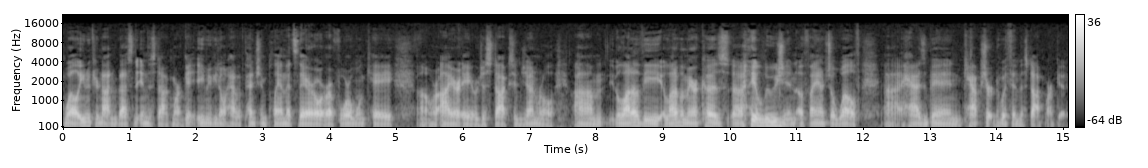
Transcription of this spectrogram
Well, even if you're not invested in the stock market, even if you don't have a pension plan that's there or a 401k uh, or IRA or just stocks in general, um, a lot of the a lot of America's uh, illusion of financial wealth uh, has been captured within the stock market.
